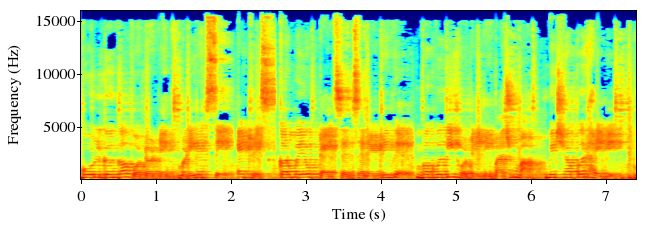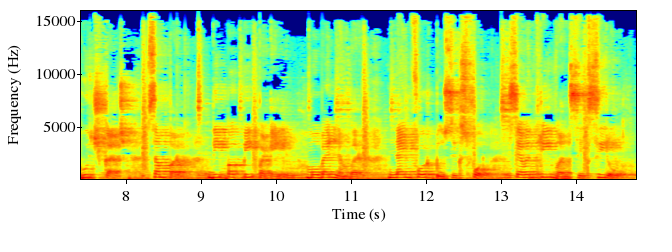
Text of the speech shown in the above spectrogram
ગોલ્ડ ગંગા વોટર ટેન્ક મળી રહેશે. Address Karmayog tiles and sanitary ware Bhagwati હોટેલની બાજુમાં મિર્ઝાપર હાઈવે ભુજ કચ્છ. સંપર્ક, Deepak P Patel. Mobile number nine four two six four seven three one six zero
